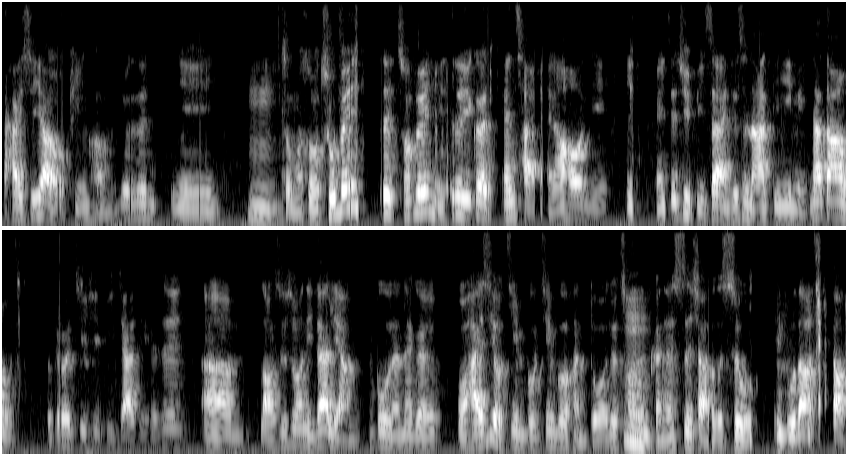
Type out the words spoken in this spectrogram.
还是要有平衡，就是你嗯怎么说？除非是除非你是一个天才，然后你你每次去比赛就是拿第一名，那当然我。我就会继续比下去。可是，呃，老实说，你在两步的那个，我还是有进步，进步很多。就从可能四小时十五进步到小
